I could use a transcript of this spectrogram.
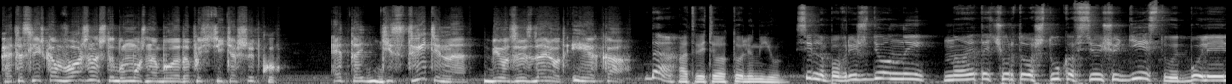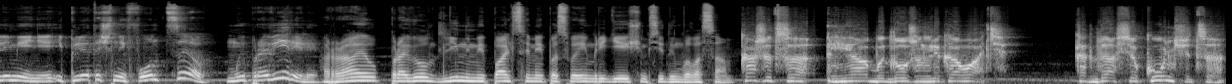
Это слишком важно, чтобы можно было допустить ошибку». Это действительно биозвездолет ИЭК? Да, ответила Толи Мьюн. Сильно поврежденный, но эта чертова штука все еще действует более или менее, и клеточный фонд цел. Мы проверили. Райл провел длинными пальцами по своим редеющим седым волосам. Кажется, я бы должен ликовать. Когда все кончится,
